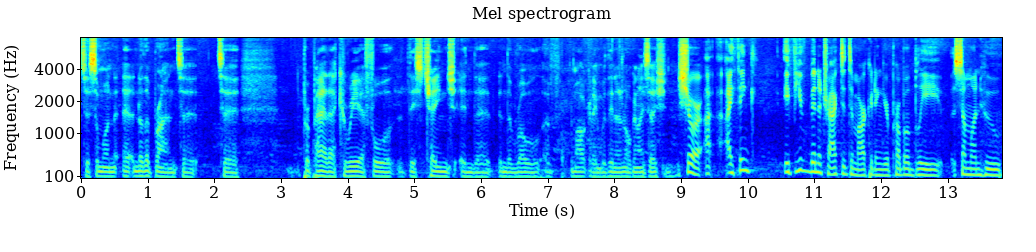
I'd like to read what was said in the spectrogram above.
to someone at another brand to to prepare their career for this change in the in the role of marketing within an organization? Sure. I, I think if you've been attracted to marketing, you're probably someone who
